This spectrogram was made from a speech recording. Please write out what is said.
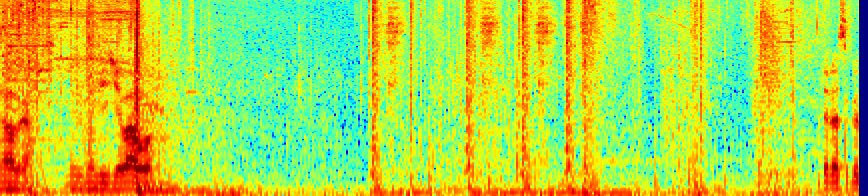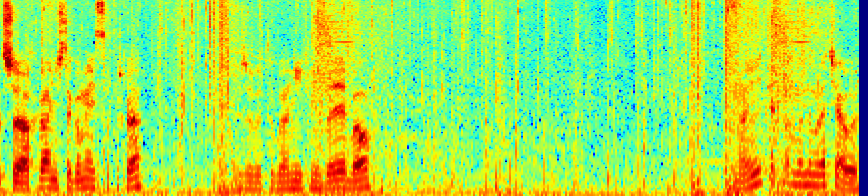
Dobra, już będzie działało. Teraz tylko trzeba chronić tego miejsca trochę, żeby tu go nikt nie zajebał. No i tak nam będą leciały.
